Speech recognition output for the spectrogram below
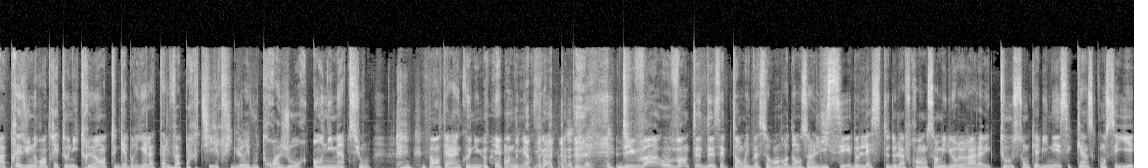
Après une rentrée tonitruante, Gabriel Attal va partir, figurez-vous, trois jours en immersion. Pas en terre inconnue, mais en immersion. Du 20 au 22 septembre, il va se rendre dans un lycée de l'Est de la France, en milieu rural, avec tout son cabinet, ses 15 conseillers.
